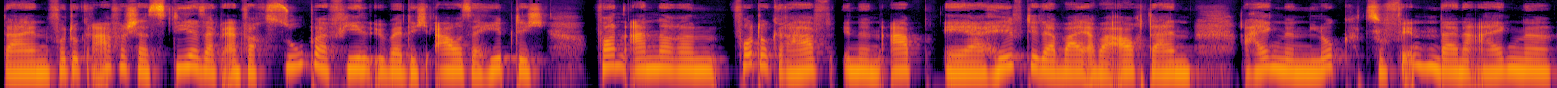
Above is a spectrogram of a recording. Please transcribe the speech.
dein fotografischer Stil sagt einfach super viel über dich aus. Er hebt dich von anderen FotografInnen ab. Er hilft dir dabei, aber auch deinen eigenen Look zu finden, deine eigene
